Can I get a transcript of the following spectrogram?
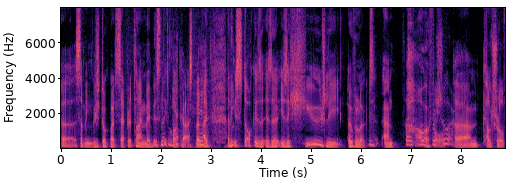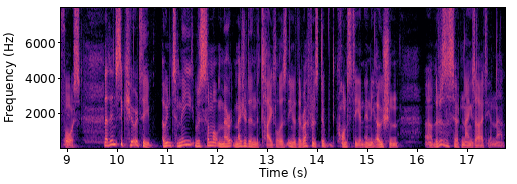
uh, something we should talk about at a separate time. Maybe it's the next podcast. But I, I think stock is, is a is a hugely overlooked and For- for powerful sure. um, cultural force. That insecurity, I mean, to me, was somewhat mer- measured in the title as you know the reference to quantity in, in the ocean. Uh, there is a certain anxiety in that.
